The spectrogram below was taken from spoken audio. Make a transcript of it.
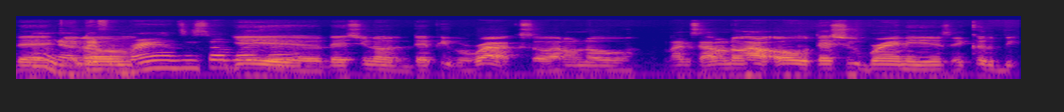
that Yeah, you different know brands and stuff like that. yeah that's you know that people rock. So I don't know. Like I said, I don't know how old that shoe brand is. It could be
